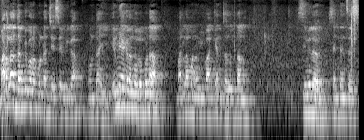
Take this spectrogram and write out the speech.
మరలా దప్పికొనకుండా చేసేవిగా ఉంటాయి. ఇర్మియా గ్రంథంలో కూడా మరలా మనం ఈ వాక్యాన్ని చదువుతాం. సిమిలర్ సెంటెన్సెస్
